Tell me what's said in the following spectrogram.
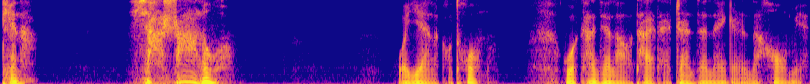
天哪，吓傻了我！我咽了口唾沫。我看见老太太站在那个人的后面，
